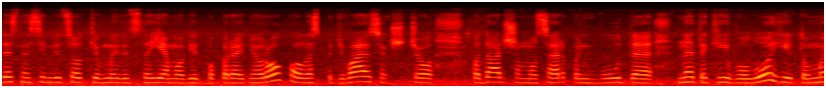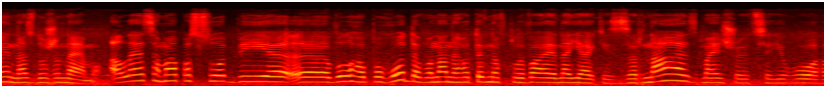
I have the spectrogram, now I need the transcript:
Десь на 7% ми відстаємо від попереднього року, але сподіваюся, якщо подальшому серпень буде не такий вологий, то ми наздоженемо. Але сама по собі е, волога погода вона негативно впливає на якість зерна, зменшуються його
